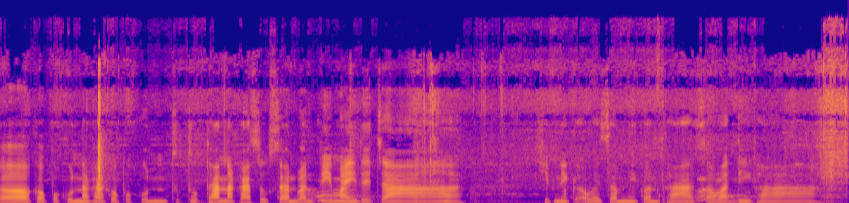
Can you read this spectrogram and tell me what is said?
ก็ขอบพระคุณนะคะ ขอบพระคุณทุกๆท่านนะคะ สุขสันต์วันปีใหม่ด้วยจ้า คลิปนี้ก็เอาไว้ซ้ำนี้ก่อนค่ะ สวัสดีค่ะ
